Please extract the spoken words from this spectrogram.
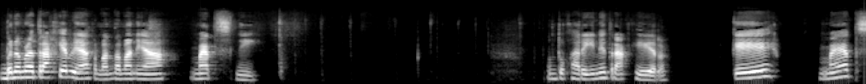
benar-benar terakhir ya teman-teman ya match nih. Untuk hari ini terakhir. Oke, match.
